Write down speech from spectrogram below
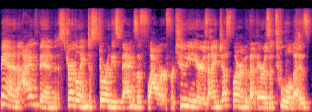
Man, I've been struggling to store these bags of flour for two years, and I just learned that there is a tool that is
